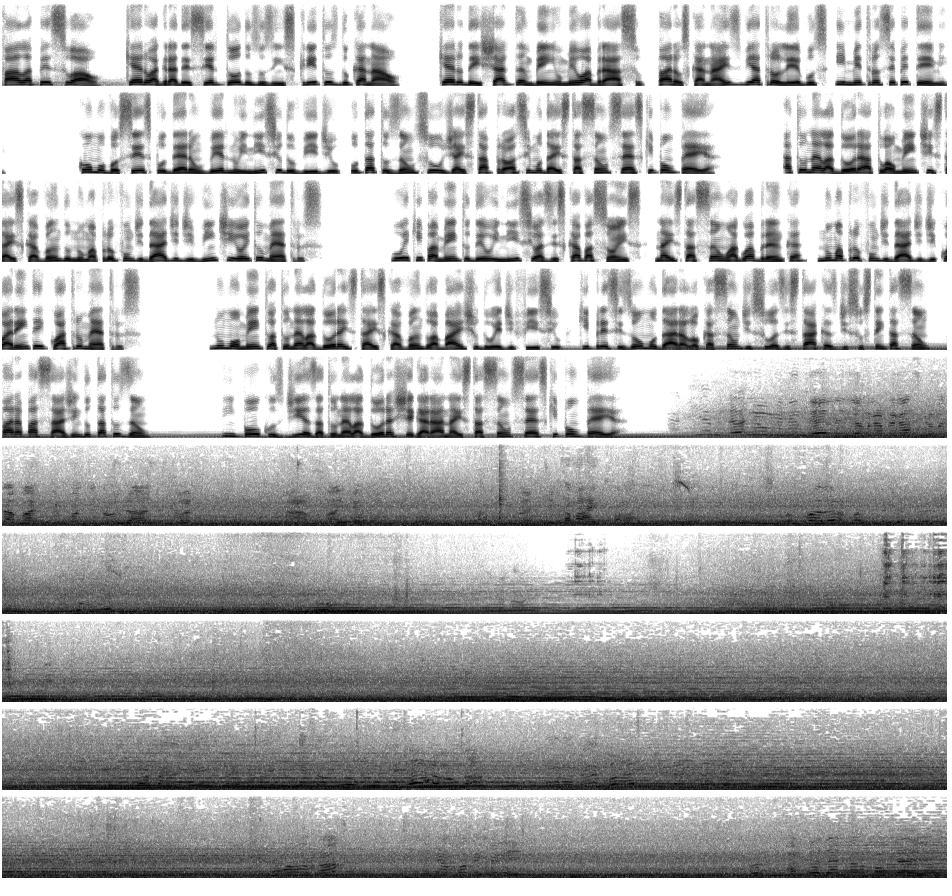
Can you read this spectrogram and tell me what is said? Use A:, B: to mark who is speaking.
A: Fala pessoal! Quero agradecer todos os inscritos do canal. Quero deixar também o meu abraço para os canais Viatrolebus e Metro CPTM. Como vocês puderam ver no início do vídeo, o Tatuzão Sul já está próximo da estação Sesc Pompeia. A tuneladora atualmente está escavando numa profundidade de 28 metros. O equipamento deu início às escavações, na estação Água Branca, numa profundidade de 44 metros. No momento, a tuneladora está escavando abaixo do edifício, que precisou mudar a locação de suas estacas de sustentação, para a passagem do Tatuzão. Em poucos dias, a tuneladora chegará na estação Sesc Pompeia.
B: Eu. Eu rapaz, Daqui a pouco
